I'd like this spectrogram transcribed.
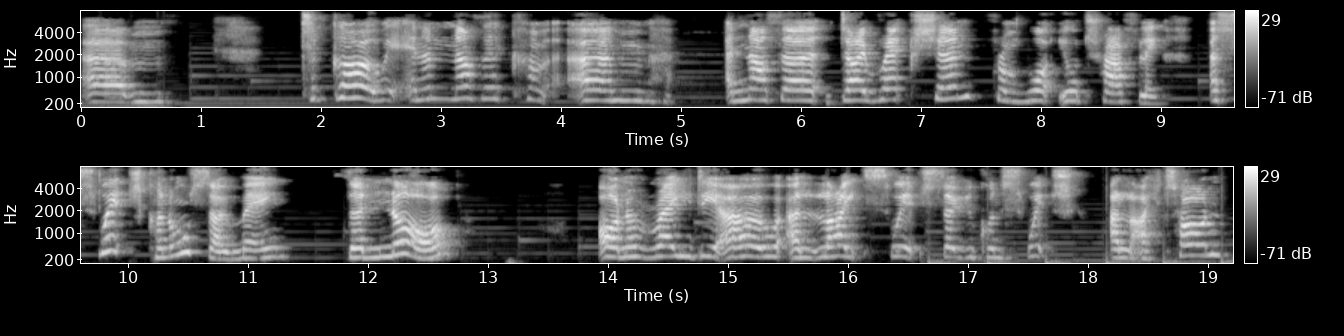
um, to go in another um, another direction from what you're traveling. A switch can also mean the knob on a radio, a light switch, so you can switch a light on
